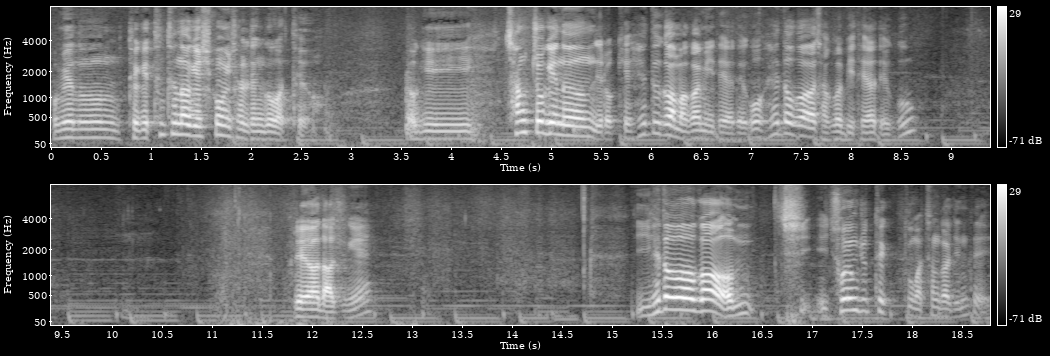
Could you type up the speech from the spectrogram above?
보면은 되게 튼튼하게 시공이 잘 된 것 같아요. 여기 창 쪽에는 이렇게 헤드가 마감이 돼야 되고 헤더가 작업이 돼야 되고 그래야 나중에 이 헤더가 소형주택도 마찬가지인데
